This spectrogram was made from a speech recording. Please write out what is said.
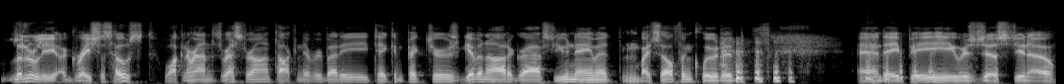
literally a gracious host, walking around his restaurant, talking to everybody, taking pictures, giving autographs, you name it, myself included. and AP, he was just, you know,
